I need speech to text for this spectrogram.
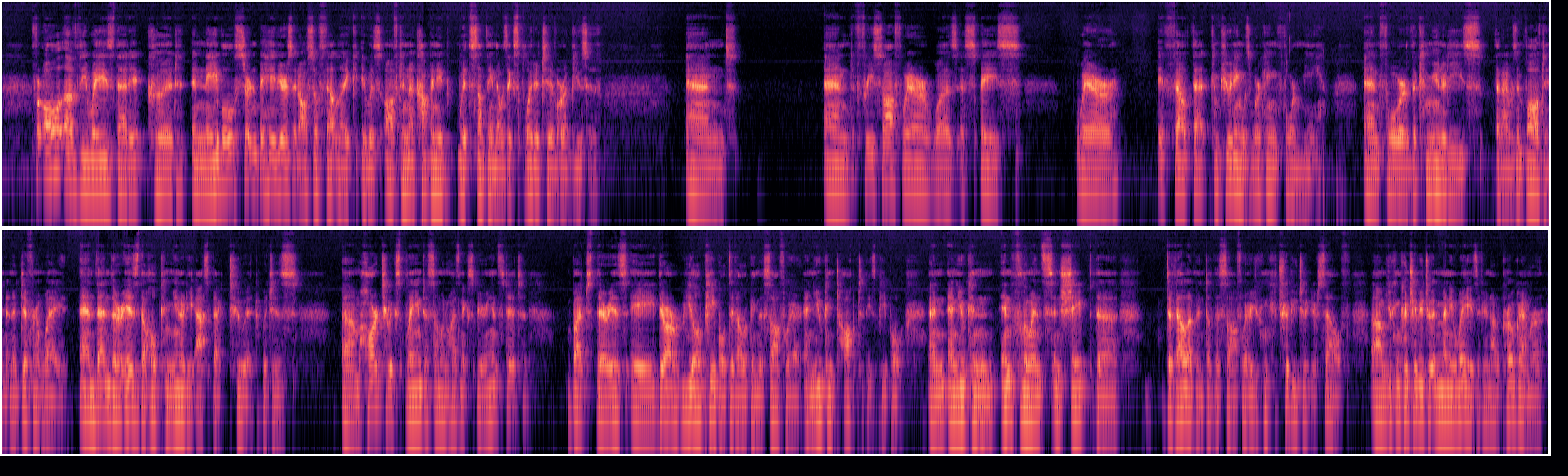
For all of the ways that it could enable certain behaviors, it also felt like it was often accompanied with something that was exploitative or abusive. And and free software was a space where it felt that computing was working for me and for the communities that I was involved in in a different way. And then there is the whole community aspect to it, which is um, hard to explain to someone who hasn't experienced it. But there is a there are real people developing the software, and you can talk to these people, and and you can influence and shape the development of the software. You can contribute to it yourself. Um, you can contribute to it in many ways. If you're not a programmer,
